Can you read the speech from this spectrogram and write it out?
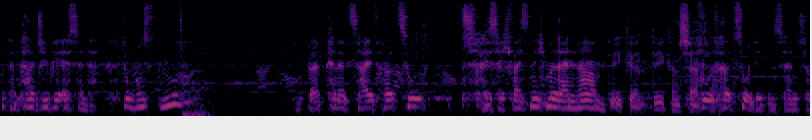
und ein paar GPS-Sender. Du musst nur... Bleibt keine Zeit, hör zu. Scheiße, ich weiß nicht mal deinen Namen. Deacon, Deacon Sandler. Gut, hör zu, Deacon Sancho.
